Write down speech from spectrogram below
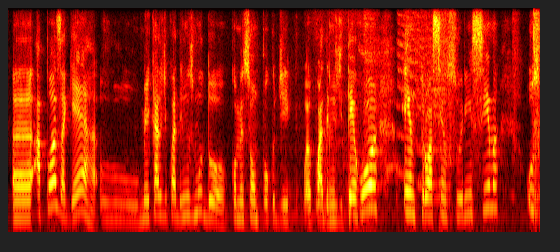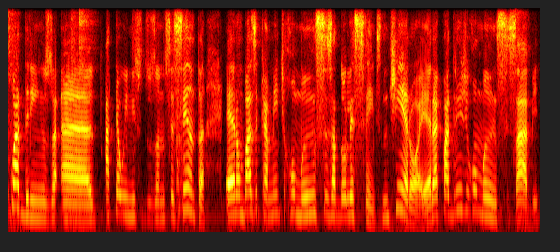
uh, após a guerra, o mercado de quadrinhos mudou. Começou um pouco de quadrinhos de terror, entrou a censura em cima. Os quadrinhos, uh, até o início dos anos 60, eram basicamente romances adolescentes. Não tinha herói, era quadrinhos de romance, sabe?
